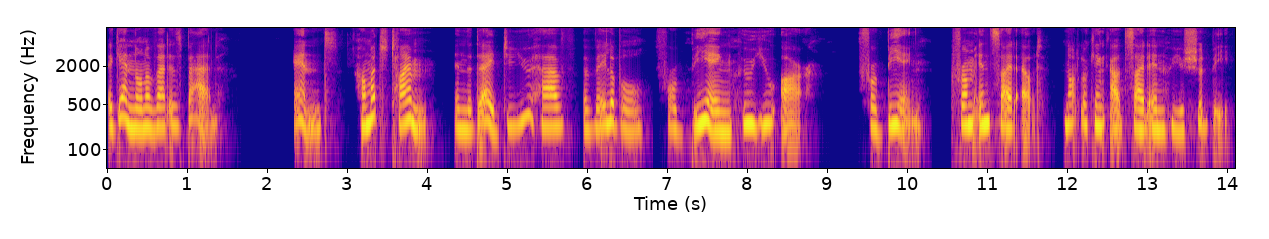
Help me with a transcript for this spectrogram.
Again, none of that is bad. And how much time in the day do you have available for being who you are? For being from inside out, not looking outside in who you should be.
